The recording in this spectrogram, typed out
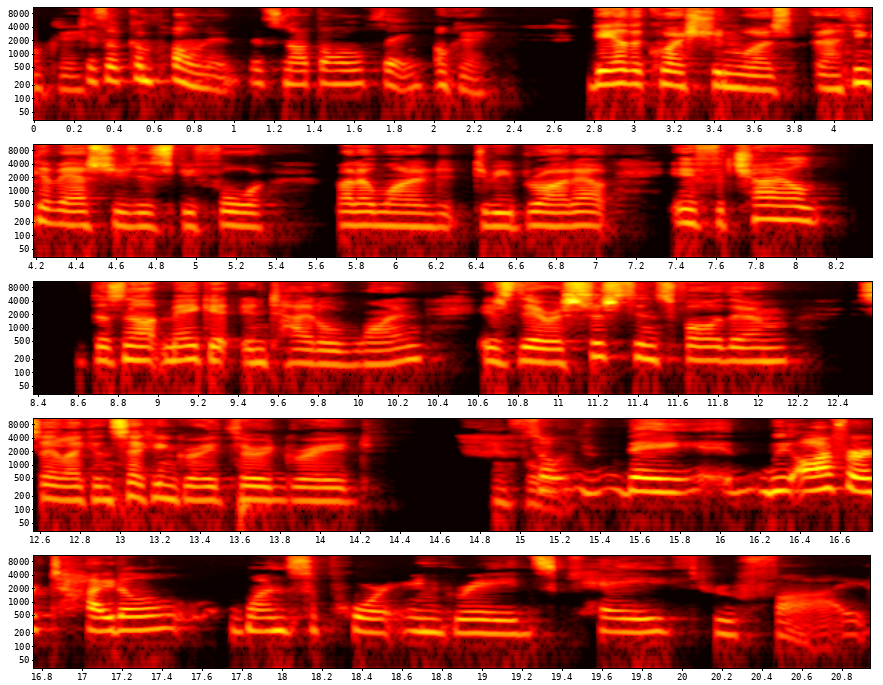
Okay. It's a component, it's not the whole thing. Okay. The other question was, and I think I've asked you this before, but I wanted it to be brought out. If a child does not make it in Title One, is there assistance for them, say like in second grade, third grade? So they, we offer Title One support in grades K through five.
